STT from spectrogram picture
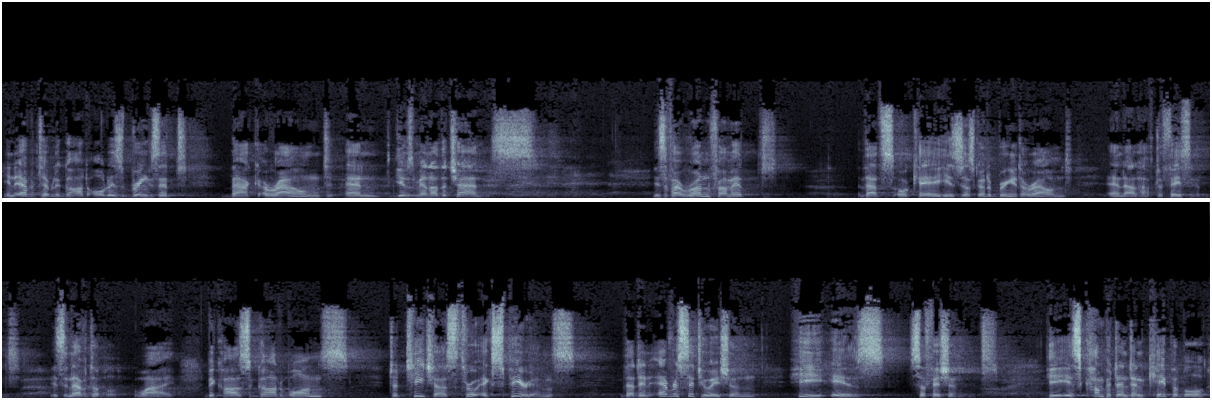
inevitably God always brings it back around and gives me another chance. Is if I run from it, that's okay. He's just going to bring it around and I'll have to face it. It's inevitable. Why? Because God wants to teach us through experience that in every situation, He is sufficient. He is competent and capable,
